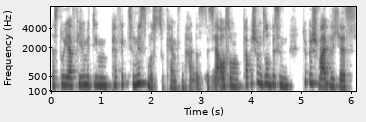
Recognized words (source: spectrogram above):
dass du ja viel mit dem Perfektionismus zu kämpfen hattest. Das ist ja auch so, glaube ich, schon so ein bisschen typisch weibliches,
